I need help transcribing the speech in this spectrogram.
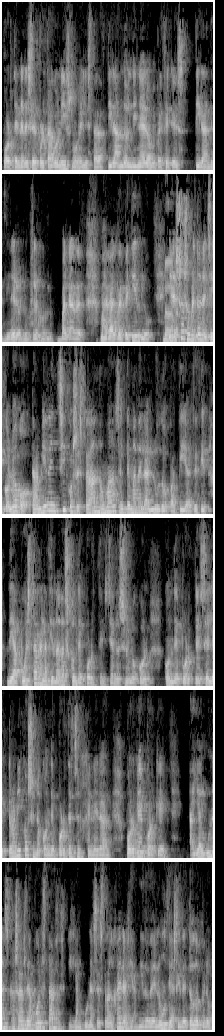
por tener ese protagonismo, el estar tirando el dinero, me parece que es tiran el dinero, no valga, repetirlo. y eso sobre todo en el chico. Luego, también en chicos se está dando más el tema de la ludopatía, es decir, de apuestas relacionadas con deportes, ya no solo con, con deportes electrónicos, sino con deportes en general. ¿Por qué? Porque hay algunas casas de apuestas y algunas extranjeras, y ha habido denuncias y de todo, pero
